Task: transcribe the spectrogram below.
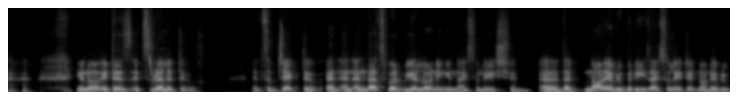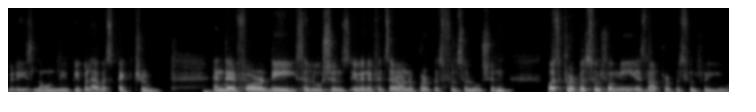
You know it is it's relative. It's subjective. And and, and that's what we are learning in isolation uh, that not everybody is isolated not everybody is lonely. People have a spectrum. And therefore the solutions even if it's around a purposeful solution what's purposeful for me is not purposeful for you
